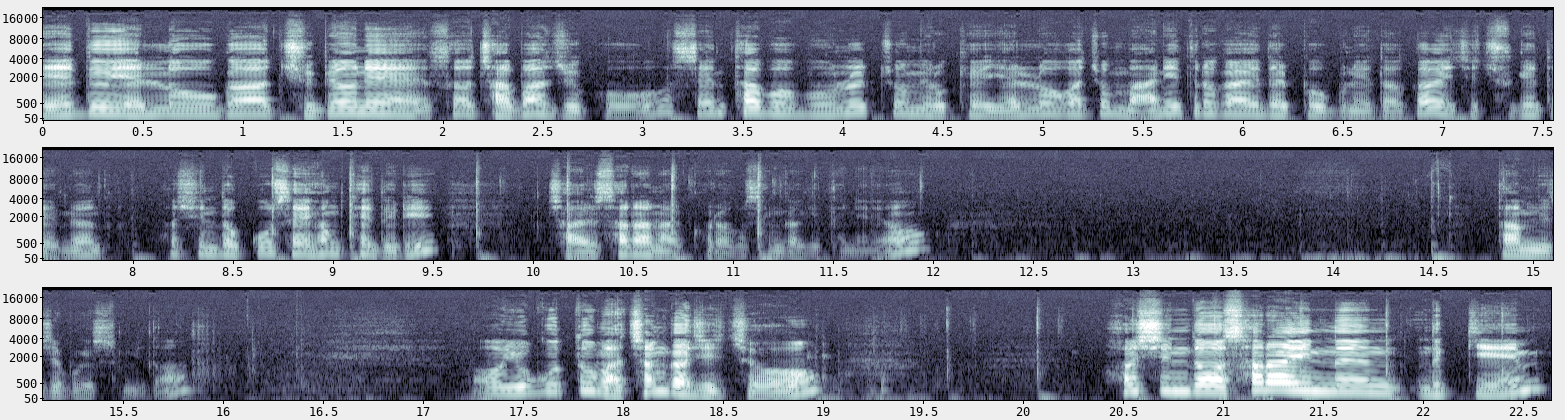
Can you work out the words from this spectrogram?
레드 옐로우가 주변에서 잡아주고 센터 부분을 좀 이렇게 옐로우가 좀 많이 들어가야 될 부분에다가 이제 주게 되면 훨씬 더 꽃의 형태들이 잘 살아날 거라고 생각이 드네요. 다음 예제 보겠습니다. 어, 요것도 마찬가지죠. 훨씬 더 살아있는 느낌,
